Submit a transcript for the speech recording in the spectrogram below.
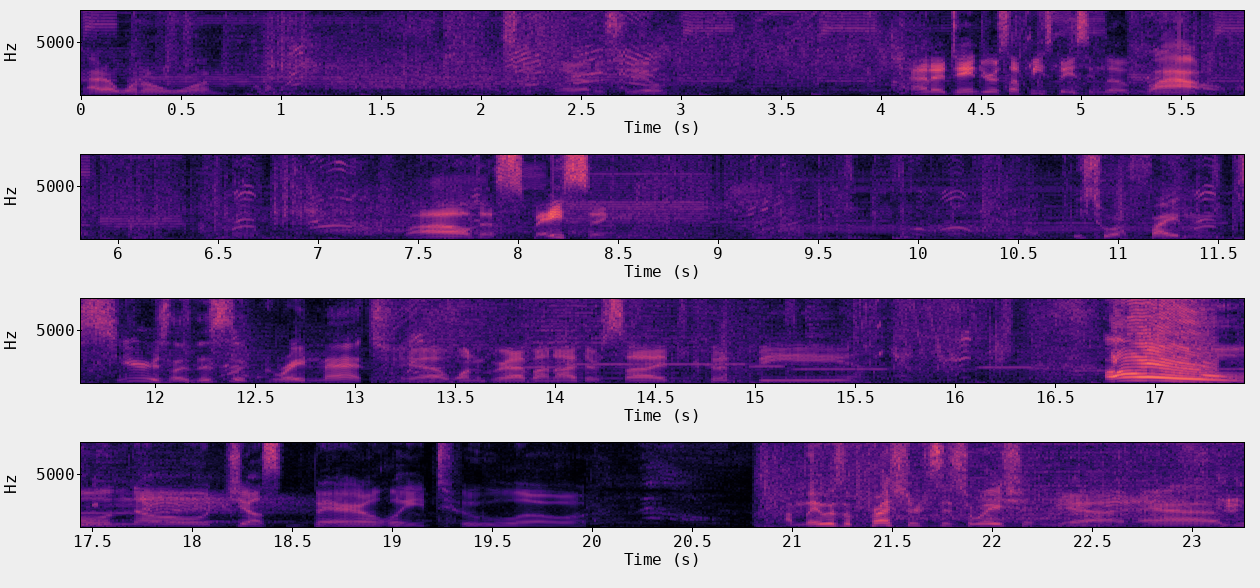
Not at one-on-one. Nice flare out of shield. Kind of dangerous up B spacing though. Wow. Wow, the spacing. These two are fighting. Seriously, this is a great match. Yeah, one grab on either side could be. Oh! Oh no, just barely too low. I mean, it was a pressured situation. Yeah. Uh,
